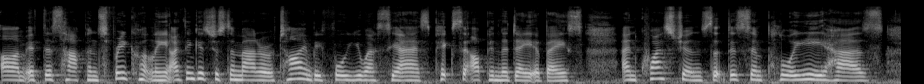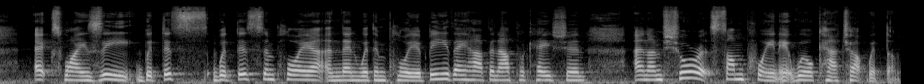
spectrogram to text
um, if this happens frequently, I think it's just a matter of time before USCIS picks it up in the database and questions that this employee has XYZ with this with this employer and then with employer B they have an application and I'm sure at some point it will catch up with them.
